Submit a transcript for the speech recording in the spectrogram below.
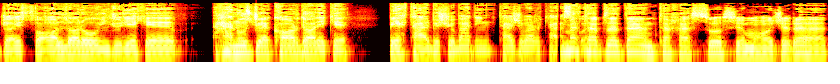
جای سوال داره و اینجوریه که هنوز جای کار داره که بهتر بشه بعد این تجربه رو کسب مطب زدن تخصص یا مهاجرت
